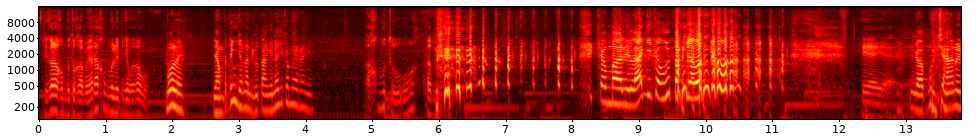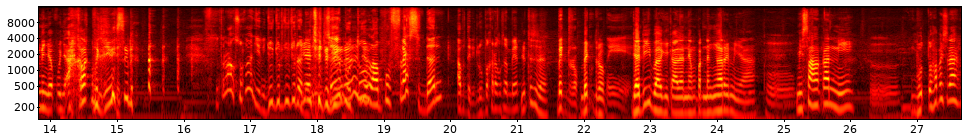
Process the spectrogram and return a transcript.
Jadi kalau aku butuh kamera, aku boleh pinjam ke kamu? boleh yang penting jangan diutangin aja kameranya Aku butuh uang, tapi kembali lagi ke utang kawan-kawan Iya, iya. iya. nggak punya anu nih nggak punya akhlak begini sudah Itu langsung aja nih, jujur-jujur aja. Iya, nih. jujur-jujur Saya butuh aja. lampu flash dan apa tadi? Lupa kan aku sampean? itu sudah Backdrop. backdrop Nih. jadi bagi kalian yang pendengar ini ya Hmm. misalkan nih Hmm. butuh apa istilah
